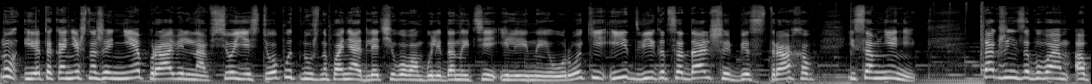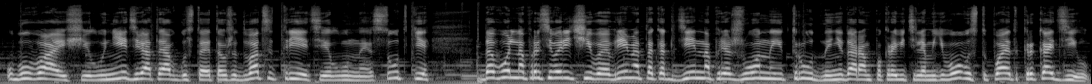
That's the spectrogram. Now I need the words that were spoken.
Ну и это, конечно же, неправильно. Все есть опыт, нужно понять, для чего вам были даны те или иные уроки и двигаться дальше без страхов и сомнений. Также не забываем об убывающей Луне. 9 августа – это уже 23 лунные сутки. Довольно противоречивое время, так как день напряженный и трудный. Недаром покровителем его выступает крокодил.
